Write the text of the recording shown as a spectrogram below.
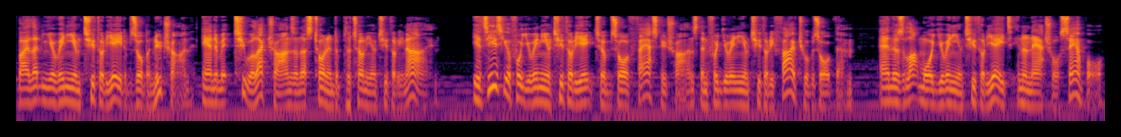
by letting uranium 238 absorb a neutron and emit two electrons and thus turn into plutonium 239. It's easier for uranium 238 to absorb fast neutrons than for uranium 235 to absorb them, and there's a lot more uranium 238 in a natural sample.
